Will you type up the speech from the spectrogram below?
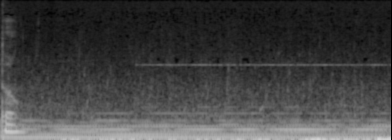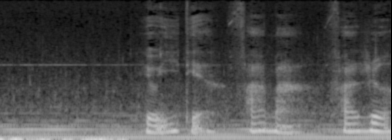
动，有一点。发麻、发热，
